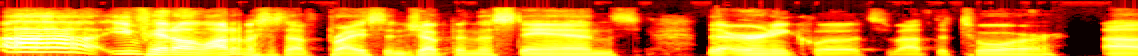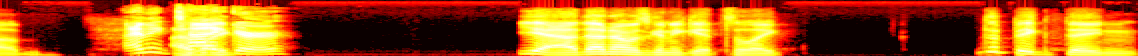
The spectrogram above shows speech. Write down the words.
Uh, you've hit on a lot of my stuff. Bryson jump in the stands, the Ernie quotes about the tour. Um, I think I like- Tiger. Yeah, then I was gonna get to like the big thing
